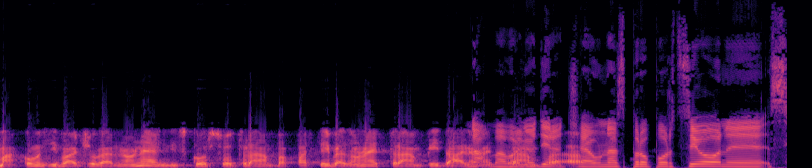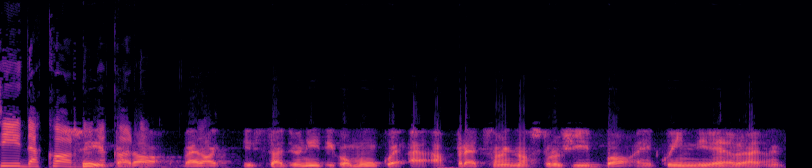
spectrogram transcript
Ma come si fa a giocare? Non è il discorso Trump, a parte ripeto, non è Trump Italia, No, ma ma voglio Trump, dire, eh, c'è una sproporzione. Sì, d'accordo, Sì, d'accordo. però, però gli Stati Uniti comunque eh, apprezzano il nostro cibo e quindi eh,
